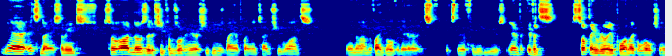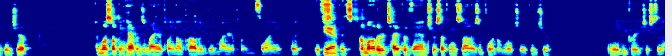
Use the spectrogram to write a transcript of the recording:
Yeah, it's nice. I mean, so Aude knows that if she comes over here, she can use my airplane anytime she wants, and um, if I go over there, it's it's there for me to use. If, if it's something really important like a world championship, unless something happens in my airplane, I'll probably bid my airplane and fly it. But if, yeah. if it's some other type of event or something that's not as important a world championship, I mean, it'd be great just to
